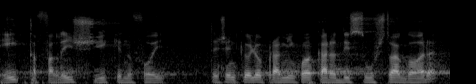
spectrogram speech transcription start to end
Eita, falei chique, não foi? Tem gente que olhou para mim com a cara de susto agora.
